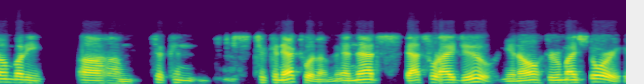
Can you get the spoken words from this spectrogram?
somebody um, to con- to connect with them, and that's that's what I do. You know, through my story,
